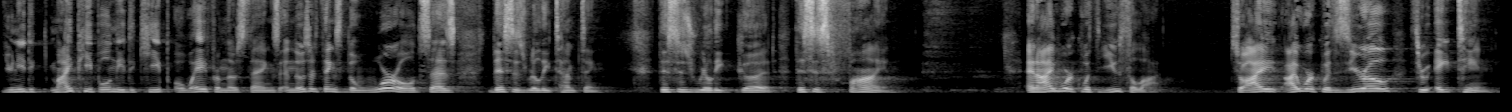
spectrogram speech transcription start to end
You need to, my people need to keep away from those things. And those are things the world says this is really tempting. This is really good. This is fine. And I work with youth a lot. So I, I work with zero through 18.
